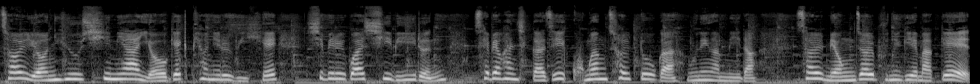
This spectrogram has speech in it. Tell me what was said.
설 연휴 심야 여객 편의를 위해 10일과 12일은 새벽 1시까지 공항 철도가 운행합니다. 설 명절 분위기에 맞게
